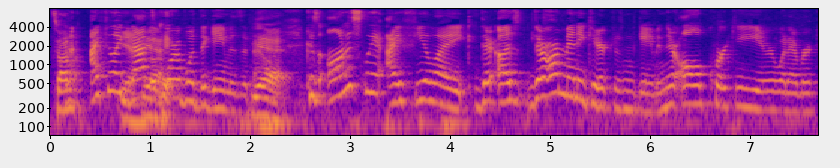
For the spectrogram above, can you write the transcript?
so I'm, I feel like Yeah. that's Yeah. more of what the game is about. Yeah. Because honestly, I feel like there is there are many characters in the game, and they're all quirky or whatever.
